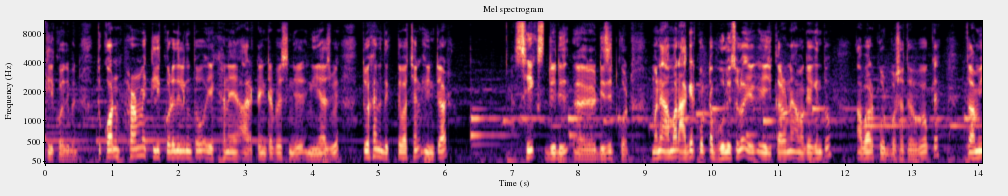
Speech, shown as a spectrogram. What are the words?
ক্লিক করে দেবেন। তো কনফার্মে ক্লিক করে দিলে কিন্তু এখানে আরেকটা ইন্টারফেস নিয়ে আসবে। তো এখানে দেখতে পাচ্ছেন ইন্টার সিক্স ডিজিট কোড মানে আমার আগের কোডটা ভুল হয়েছিল এই কারণে আমাকে কিন্তু আবার কোড বসাতে হবে ওকে তো আমি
